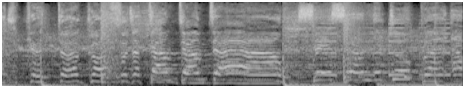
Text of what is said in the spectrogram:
아직 끄떡 없어져 땀땀땀 세상을 두번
